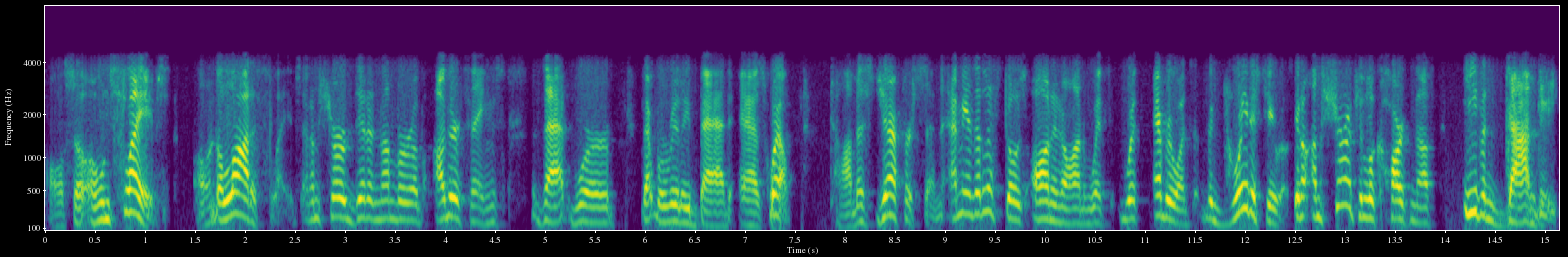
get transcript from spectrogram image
also owned slaves owned a lot of slaves, and I'm sure did a number of other things that were that were really bad as well. Thomas Jefferson. I mean, the list goes on and on with with everyone's the greatest heroes. You know, I'm sure if you look hard enough, even Gandhi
